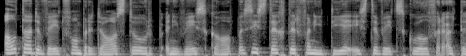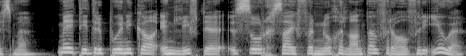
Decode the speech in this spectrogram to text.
Alta de Wet van Bredasdorp in die Wes-Kaap is die stigter van die DS de Wet skool vir outisme. Met hidroponika en liefde sorg sy vir nog 'n landbouverhaal vir die eeue.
